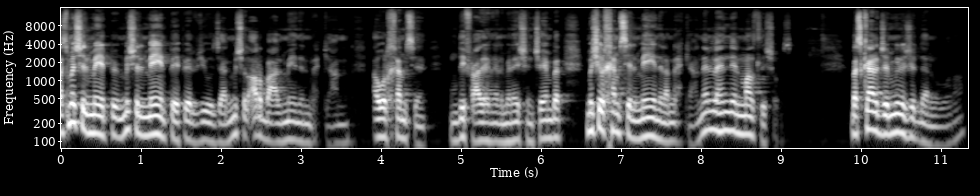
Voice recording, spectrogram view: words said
بس مش ال main مش ال main pay-per-views يعني مش الأربعة ال main اللي بنحكي عنهم أو الخمسه نضيف عليهم Elimination Chamber مش الخمسه ال main اللي عم نحكي عنهم اللي هن ال monthly shows بس كانت جميلة جدا المباراه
